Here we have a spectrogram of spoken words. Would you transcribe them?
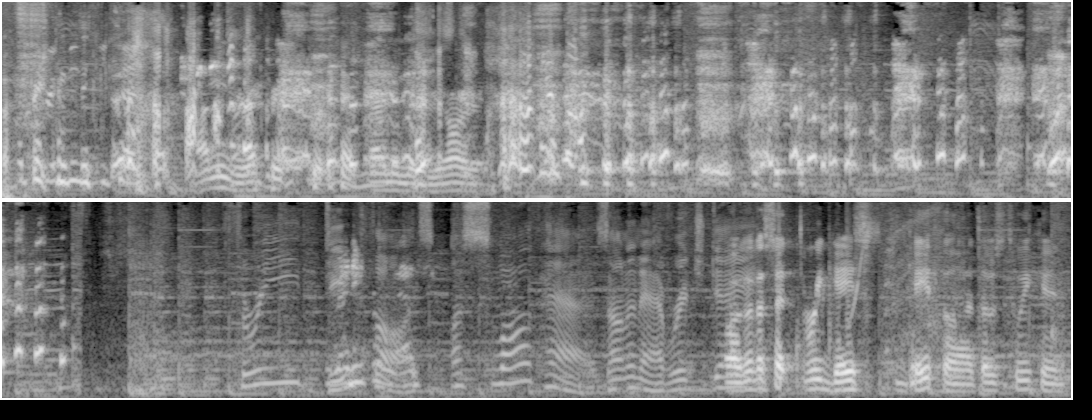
I need records to that in the yard. Three deep thoughts a sloth has on an average day. Oh, I thought I said three gay, gay thoughts. I was tweaking.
